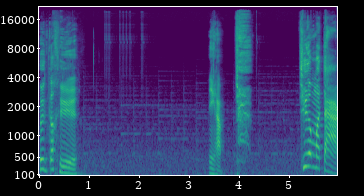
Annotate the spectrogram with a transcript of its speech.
ซึ่งก็คือ นี่ครับ เชื่อมมาจาก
